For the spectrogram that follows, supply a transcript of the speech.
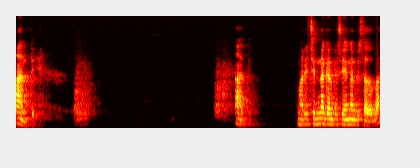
అంతే. అంతే. మరి చిన్నగా కనిపిస్తే ఏం కనిపిస్తుంది అబ్బా.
